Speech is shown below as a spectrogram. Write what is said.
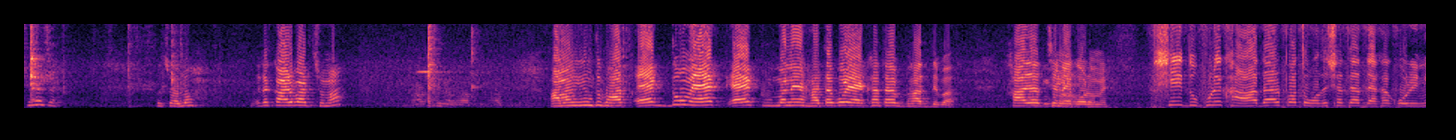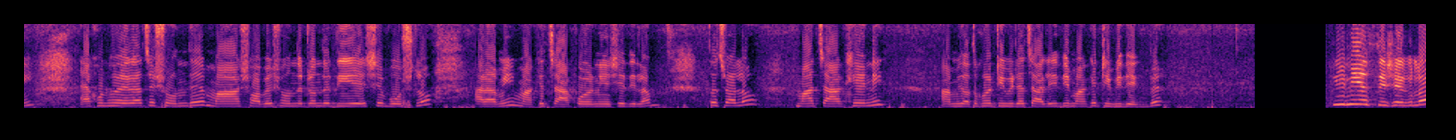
ঠিক আছে? তো চলো, এটা কার বাড়ছো মা? আমাকে কিন্তু ভাত, একদম এক এক মানে হাতা করে এক হাতা ভাত দেবা। খাওয়া যাচ্ছে না গরমে। সেই দুপুরে খাওয়া দাওয়ার পর তোমাদের সাথে আর দেখা করিনি। এখন হয়ে গেছে সন্ধে মা সবে সন্ধে টন্ধে দিয়ে এসে বসল আর আমি মাকে চা করে নিয়ে এসে দিলাম। তো চলো মা চা খেয়ে নিক আমি ততক্ষণে টিভিটা চালিয়ে দিই মাকে টিভি দেখবে। কি নিয়ে এসছিস সেগুলো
